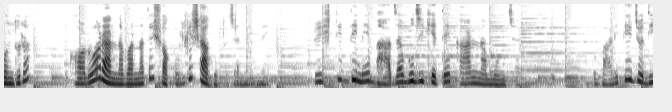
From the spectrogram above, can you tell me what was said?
বন্ধুরা, ঘরোয়া রান্নাবান্নাতে সকলকে স্বাগত জানাই নাই বৃষ্টির দিনে ভাজাভুজি খেতে কার না মন চায়? তো বাড়িতেই যদি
